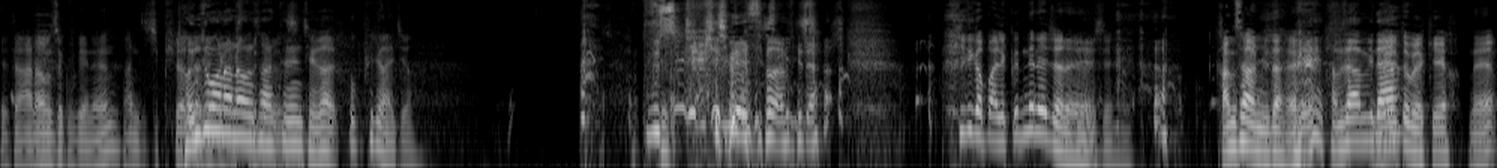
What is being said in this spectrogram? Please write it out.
일단 아나운서국에는 반드시 필요하다. 전종환 아나운서한테는 제가 꼭 필요하죠. 무슨 얘기 죄송합니다. PD가 빨리 끝내내잖아요. 이제. 감사합니다. 네, 감사합니다. 내일 또 뵐게요. 네.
